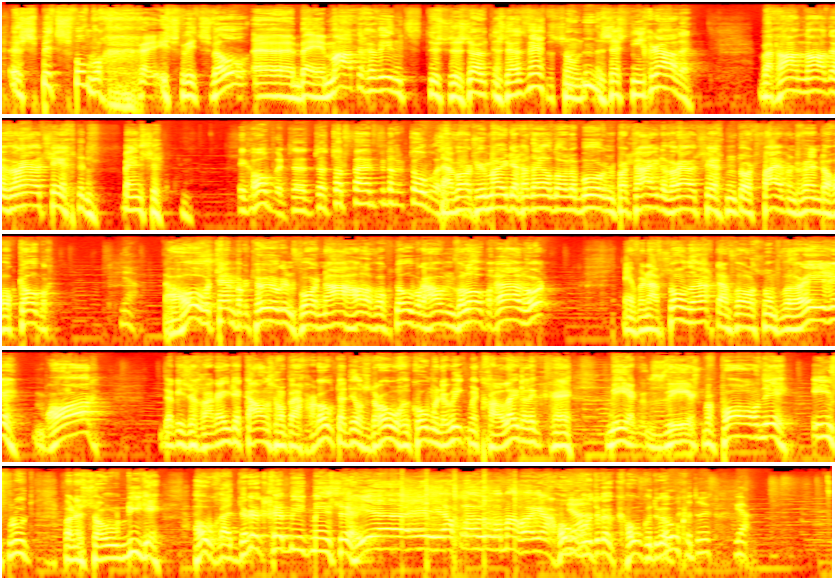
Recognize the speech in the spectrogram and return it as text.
Uh, spitsvondig is Frits wel. eh, bij een matige wind tussen zuid en zuidwest. Zo'n 16 graden. We gaan naar de vooruitzichten, mensen. Ik hoop het. tot- tot 25 oktober. Daar wordt u medegedeeld door de Boerenpartij. De vooruitzichten tot 25 oktober. De hoge temperaturen voor na half oktober houden voorlopig aan hoor. En vanaf zondag dan volgt soms wel regen. Maar er is een gerede kans op een grotendeels droge komende week... met geleidelijk eh, meer weersbepalende invloed van een solide hoge drukgebied, mensen. Ja, applaus allemaal. Ja, hoge Ja. druk, hoge druk. Hoge druk, ja.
